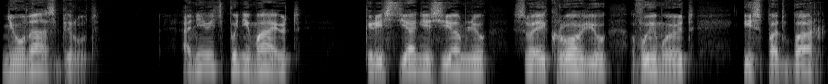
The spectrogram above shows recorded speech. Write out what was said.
не у нас берут. Они ведь понимают, крестьяне землю своей кровью вымоют из-под бар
